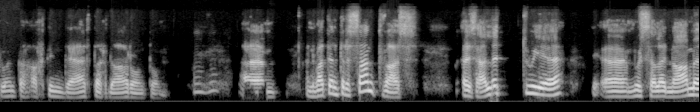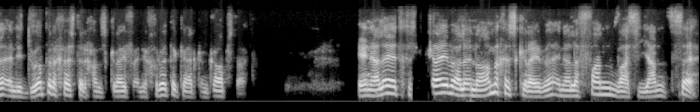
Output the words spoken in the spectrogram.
20 1830 daar rondom. Mhm. Ehm um, en wat interessant was is hulle twee uh moes hulle name in die doopregister gaan skryf in die Grote Kerk in Kaapstad. En hulle het geskrywe, hulle name geskrywe en hulle van was Janse.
